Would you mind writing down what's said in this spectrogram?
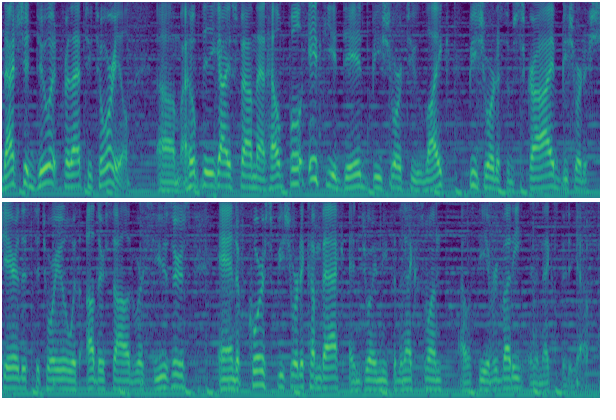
that should do it for that tutorial. Um, I hope that you guys found that helpful. If you did, be sure to like, be sure to subscribe, be sure to share this tutorial with other SOLIDWORKS users, and of course, be sure to come back and join me for the next one. I will see everybody in the next video.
